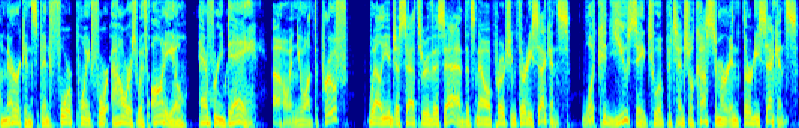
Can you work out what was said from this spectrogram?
Americans spend 4.4 hours with audio every day. Oh, and you want the proof? Well, you just sat through this ad that's now approaching 30 seconds. What could you say to a potential customer in 30 seconds?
